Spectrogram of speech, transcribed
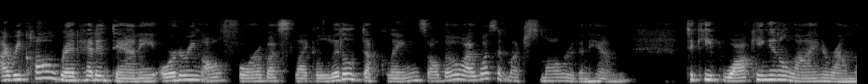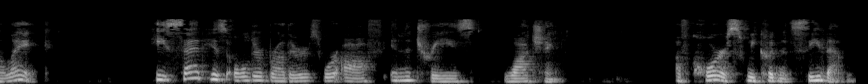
I recall redheaded Danny ordering all four of us like little ducklings, although I wasn't much smaller than him, to keep walking in a line around the lake. He said his older brothers were off in the trees watching. Of course, we couldn't see them.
